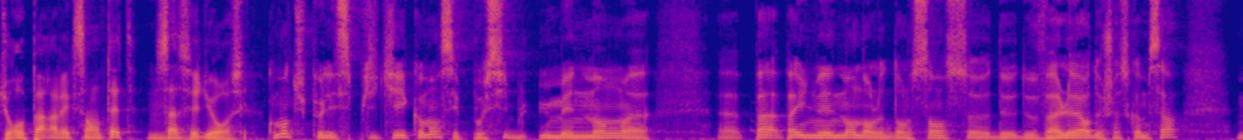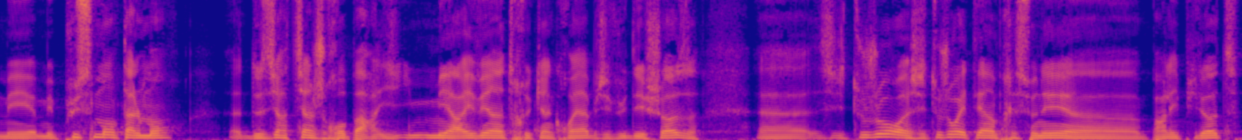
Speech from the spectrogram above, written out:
tu repars avec ça en tête. Hmm. Ça, c'est dur aussi. Comment tu peux l'expliquer? Comment c'est possible humainement euh, euh, pas, pas humainement dans le, dans le sens euh, de, de valeur, de choses comme ça, mais, mais plus mentalement? De se dire tiens je repars. Il m'est arrivé un truc incroyable j'ai vu des choses. Euh, j'ai toujours j'ai toujours été impressionné euh, par les pilotes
